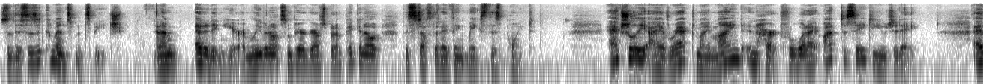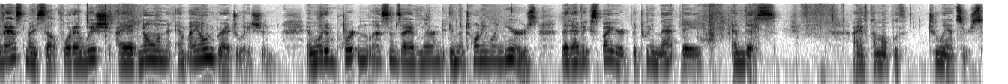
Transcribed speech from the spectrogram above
So, this is a commencement speech, and I'm editing here. I'm leaving out some paragraphs, but I'm picking out the stuff that I think makes this point. Actually, I have racked my mind and heart for what I ought to say to you today. I have asked myself what I wish I had known at my own graduation, and what important lessons I have learned in the 21 years that have expired between that day and this. I have come up with two answers.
